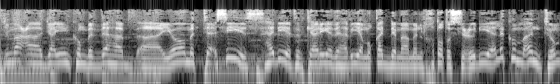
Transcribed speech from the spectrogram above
جماعة جايينكم بالذهب يوم التأسيس. هدية تذكارية ذهبية مقدمة من الخطوط السعودية لكم أنتم.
